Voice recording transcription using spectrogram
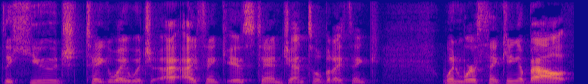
the huge takeaway, which I, I think is tangential, but I think when we're thinking about,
